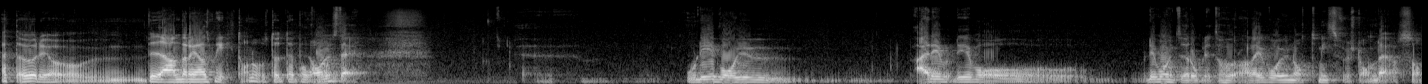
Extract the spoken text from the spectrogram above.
Detta hörde jag via Andreas Milton och stötte på. ja, just det. Och det var ju... Nej, det, det var... Det var inte roligt att höra. Det var ju något missförstånd där som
